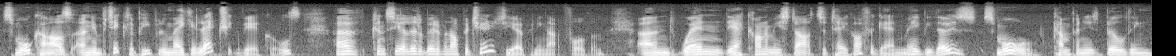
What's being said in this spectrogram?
small cars, and in particular people who make electric vehicles, can see a little bit of an opportunity opening up for them. And when the economy starts to take off again, maybe those small companies building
